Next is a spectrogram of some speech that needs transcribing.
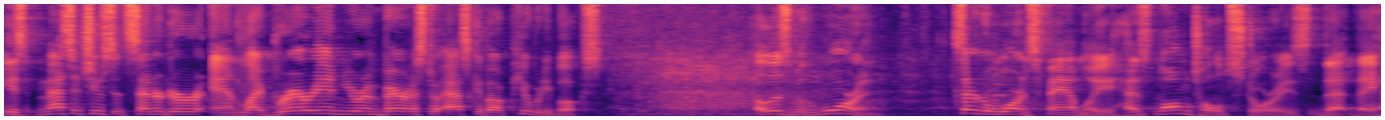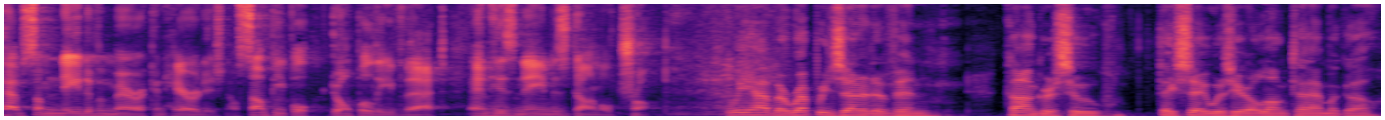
is Massachusetts Senator and librarian you're embarrassed to ask about puberty books, Elizabeth Warren. Senator Warren's family has long told stories that they have some Native American heritage. Now, some people don't believe that, and his name is Donald Trump. We have a representative in Congress who they say was here a long time ago.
